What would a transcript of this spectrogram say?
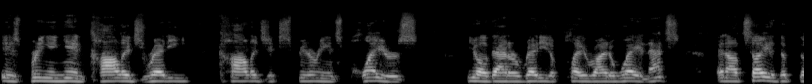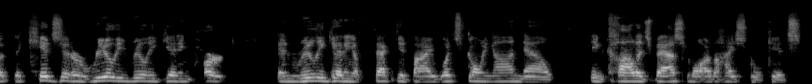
is bringing in college ready, college experience players, you know, that are ready to play right away, and that's and I'll tell you, the, the, the kids that are really, really getting hurt and really getting affected by what's going on now in college basketball are the high school kids.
